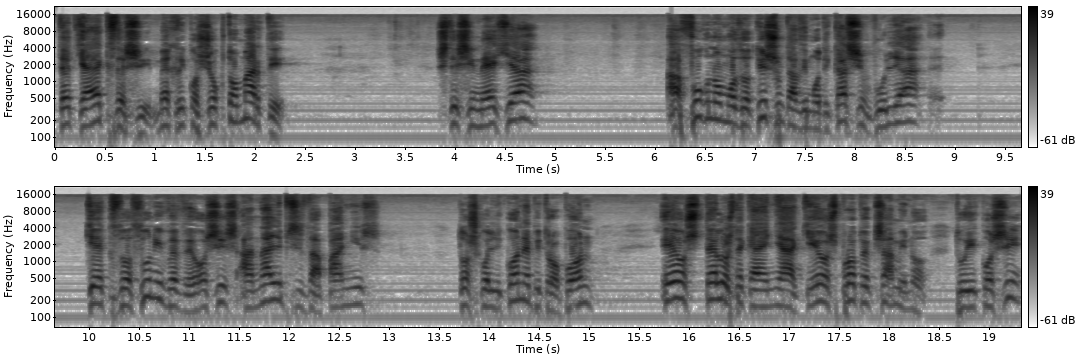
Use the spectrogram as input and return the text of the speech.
τέτοια έκθεση μέχρι 28 Μάρτη. Στη συνέχεια αφού γνωμοδοτήσουν τα Δημοτικά Συμβούλια και εκδοθούν οι βεβαιώσεις ανάληψης δαπάνης των σχολικών επιτροπών έως τέλος 19 και έως πρώτο εξάμεινο του 20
